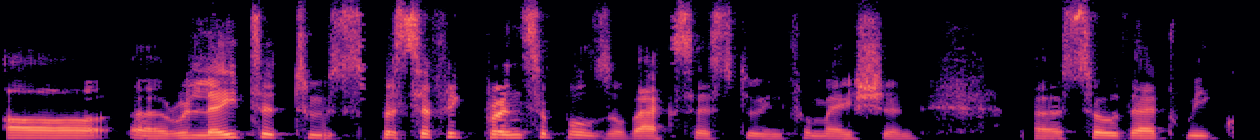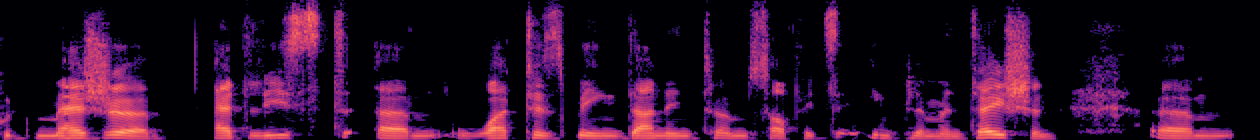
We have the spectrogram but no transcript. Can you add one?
are uh, related to specific principles of access to information uh, so that we could measure at least um, what is being done in terms of its implementation um,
